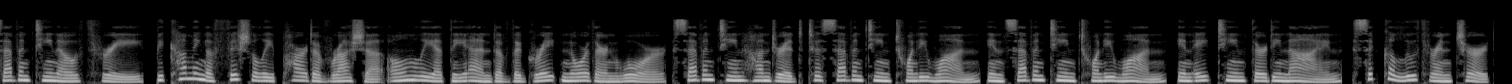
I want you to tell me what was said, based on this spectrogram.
1703, becoming officially part of Russia only at the end of the Great Northern War 1700 1721 in 1721, in 1839, Sitka Lutheran Church,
